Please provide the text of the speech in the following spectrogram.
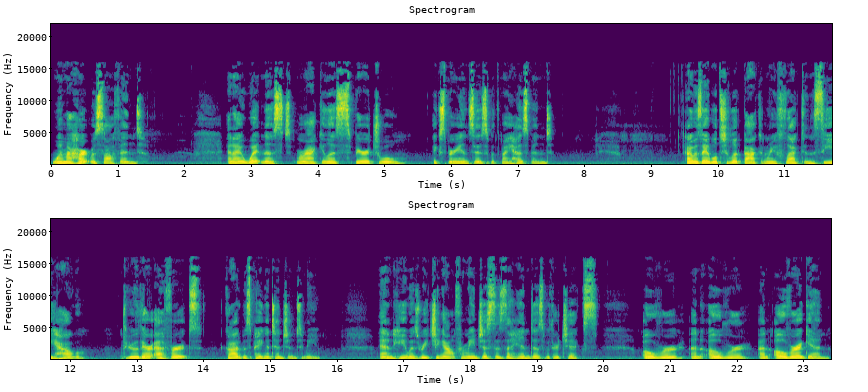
when my heart was softened and I witnessed miraculous spiritual experiences with my husband, I was able to look back and reflect and see how, through their efforts, God was paying attention to me. And He was reaching out for me just as the hen does with her chicks, over and over and over again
